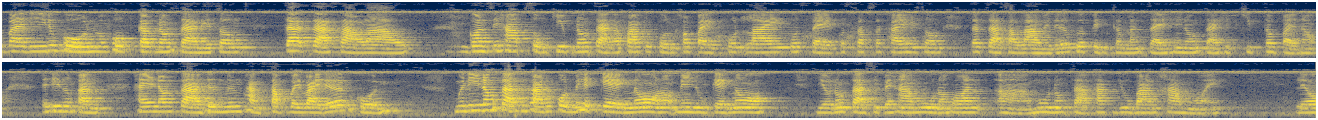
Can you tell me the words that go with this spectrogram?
สบายดีทุกคนมาพบกับน้องจ๋าในซองจ้าจ๋าสาวลาวก่อนสิฮับส่งคลิปน้องจ๋ากับฝากทุกคนเข้าไปกดไลค์กดแชร์กดซับสไครต์ให้ซองจ้าจ๋าสาวลาวเลยเด้อเพื่อเป็นกำลังใจให้น้องจ๋าเห็นคลิปต่อไปเนาะและที่สำคัญให้น้องจ๋าถึงหนึ่งพันซับไวๆเด้อทุกคนมื้อนี้น้องจ๋าสิพาทุกคนไปเฮ็ดแกงนอเนาะเมนูแกงนอเดี๋ยวน้องจ๋าสิไปหาหมูเนาะเพราะว่าอ่าหมูน้องจ๋าพักอยู่บ้านข้ามหน่อย แล้ว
